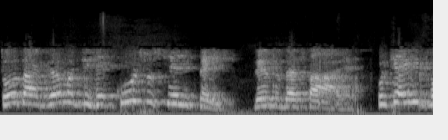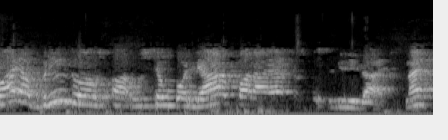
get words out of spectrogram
toda a gama de recursos que ele tem dentro dessa área. Porque aí ele vai abrindo o, a, o seu olhar para essas possibilidades. Né?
